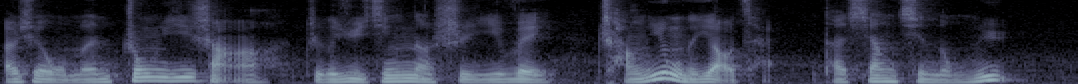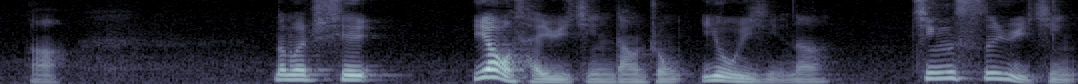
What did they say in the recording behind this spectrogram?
而且我们中医上啊，这个郁金呢是一味常用的药材，它香气浓郁啊。那么这些药材郁金当中，又以呢金丝郁金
